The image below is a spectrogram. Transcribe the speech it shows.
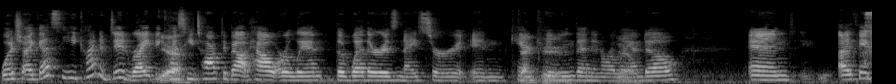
Which I guess he kind of did, right? Because Yeah. he talked about how Orlando, the weather is nicer in Cancun, Cancun. than in Orlando. And I think,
